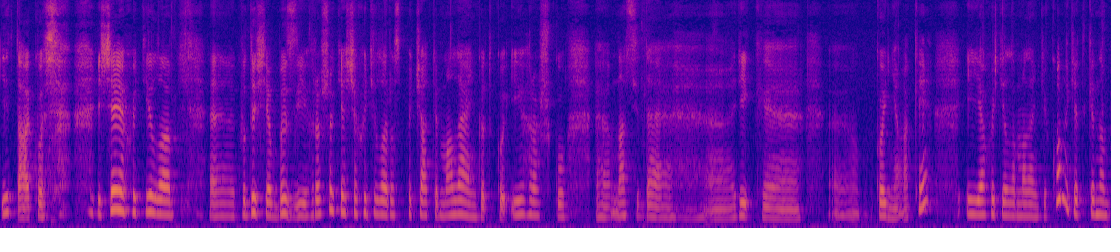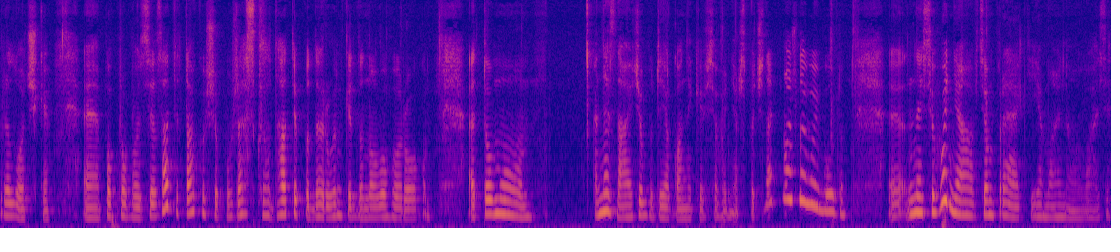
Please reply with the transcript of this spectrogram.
І так ось. І ще я хотіла, е, куди ж я без іграшок, я ще хотіла розпочати маленьку таку іграшку. Е, У нас іде е, рік е, е, коняки, і я хотіла маленькі коники, такі на брелочки, е, попробувати зв'язати також, щоб вже складати подарунки до Нового року. Е, Тому не знаю, чи буду я коників сьогодні розпочинати. Можливо, і буду. Е, Не сьогодні, а в цьому проєкті я маю на увазі.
